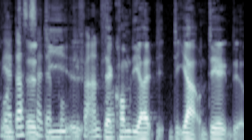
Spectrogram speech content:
Ja, und, das ist äh, halt der die, Punkt, die Da Verantwortung. kommen die halt, die, ja, und der, der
